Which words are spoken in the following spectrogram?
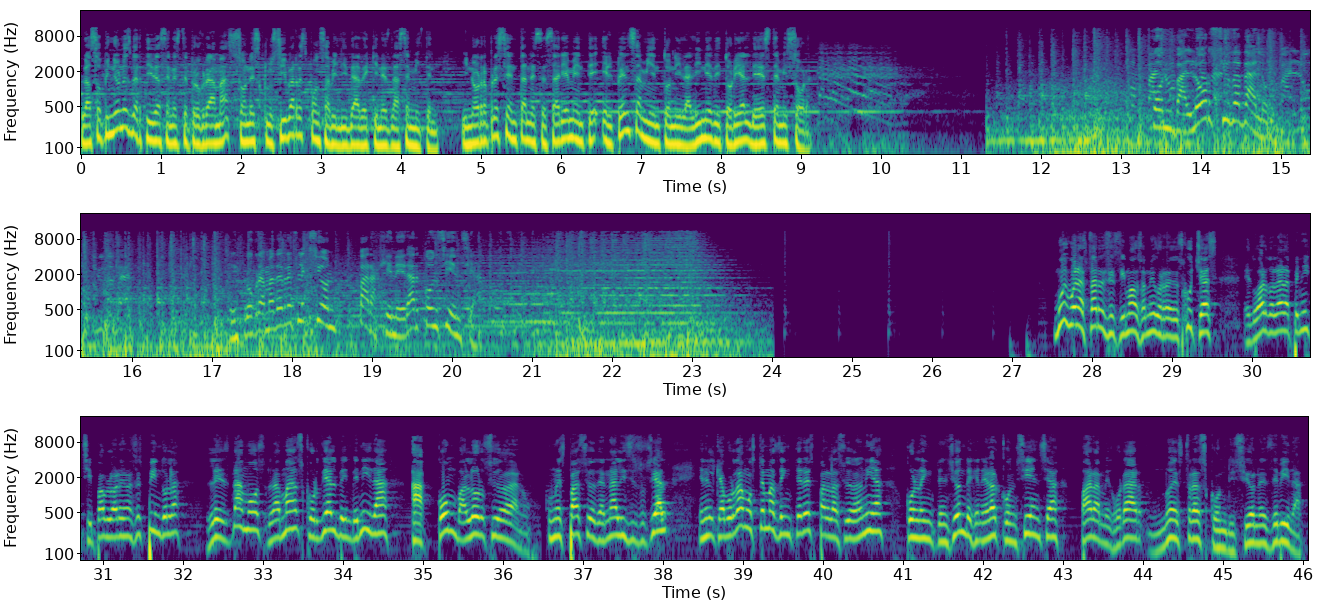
Las opiniones vertidas en este programa son exclusiva responsabilidad de quienes las emiten y no representan necesariamente el pensamiento ni la línea editorial de esta emisora. Con Valor Ciudadano. Un programa de reflexión para generar conciencia. Muy buenas tardes, estimados amigos Radio Escuchas. Eduardo Lara Peniche y Pablo Arenas Espíndola. Les damos la más cordial bienvenida a Con Valor Ciudadano, un espacio de análisis social en el que abordamos temas de interés para la ciudadanía con la intención de generar conciencia para mejorar nuestras condiciones de vida.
